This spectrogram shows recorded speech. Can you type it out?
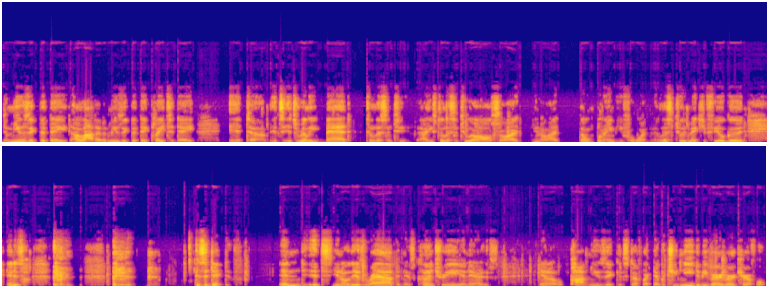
the music that they a lot of the music that they play today it uh, it's it's really bad to listen to. I used to listen to it all, so I you know I don't blame you for wanting to listen to it. it makes you feel good, and it's it's addictive. And it's you know there's rap and there's country and there's you know pop music and stuff like that. But you need to be very very careful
